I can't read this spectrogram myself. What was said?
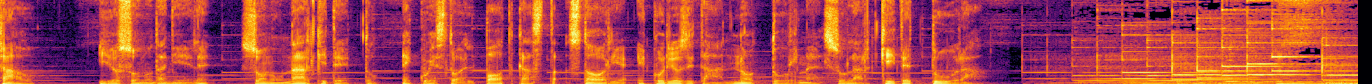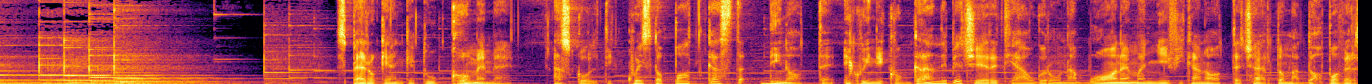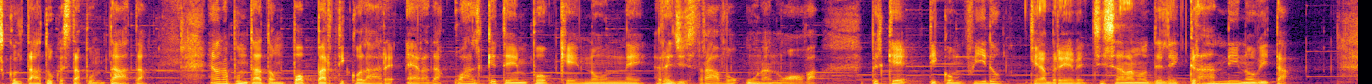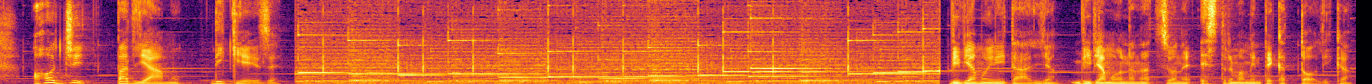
Ciao, io sono Daniele, sono un architetto e questo è il podcast Storie e curiosità notturne sull'architettura. Spero che anche tu, come me, ascolti questo podcast di notte e quindi con grande piacere ti auguro una buona e magnifica notte, certo, ma dopo aver ascoltato questa puntata. È una puntata un po' particolare, era da qualche tempo che non ne registravo una nuova, perché ti confido che a breve ci saranno delle grandi novità. Oggi parliamo di chiese. Viviamo in Italia, viviamo in una nazione estremamente cattolica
